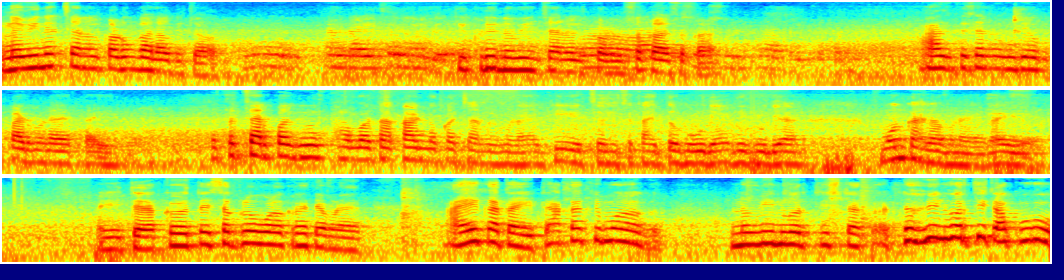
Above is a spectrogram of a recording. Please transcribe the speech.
नवीनच चॅनल काढून घालाव त्याच्यावर. तिकडे नवीन चॅनल काढून सकाळ सकाळ. आज कशाला व्हिडिओ काढ म्हणाय ताई? आता चार पाच दिवस थांबा टा काढ नका वेळ म्हणाय की याचं हिचं काय तर होऊ द्या निघू द्या. मग कायला म्हणाय काय आणि त्याला कळतंय सगळं ओळख राहत्या म्हणाय आहे का ताई? टाका की मग. नवीनवरतीच टाका. नवीनवरती टाकू.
